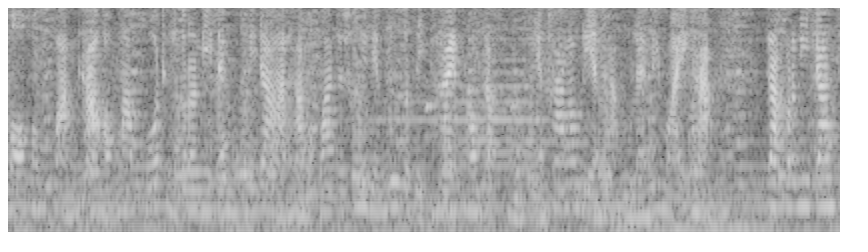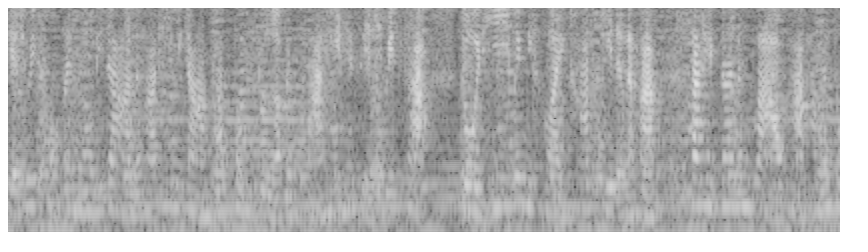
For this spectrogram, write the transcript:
หมอของขวัญค่ะออกมาโพสต์ถึงกรณีแตงโมนิดานะคะบอกว่าจะช่วยเลี้ยงลูกกะติกให้พร้อมกับส่งเสียค่าเล่าเรียนหากดูแลไม่ไหวค่ะ จากกรณีการเสียชีวิตของแตงโมนิดานะคะ ที่มีการพลัดตกเรือเป็นสาเหตุให้เสียชีวิตค่ะ โดยที่ไม่มีใครคาดคิดนะคะ จากเหตุการณ์ดังกล่าวค่ะทำให้โซ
